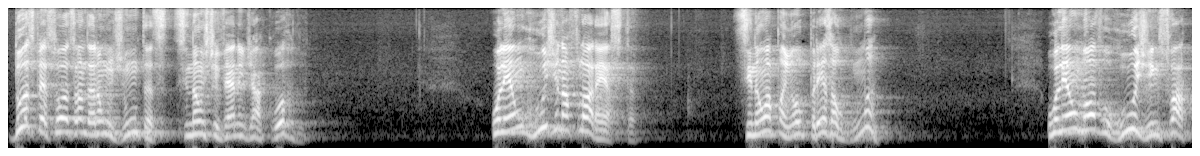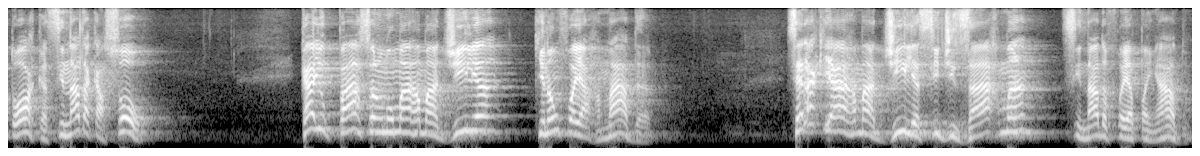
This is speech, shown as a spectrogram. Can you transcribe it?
Duas pessoas andarão juntas se não estiverem de acordo. O leão ruge na floresta se não apanhou presa alguma? O leão novo ruge em sua toca, se nada caçou? Cai o pássaro numa armadilha que não foi armada? Será que a armadilha se desarma se nada foi apanhado?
